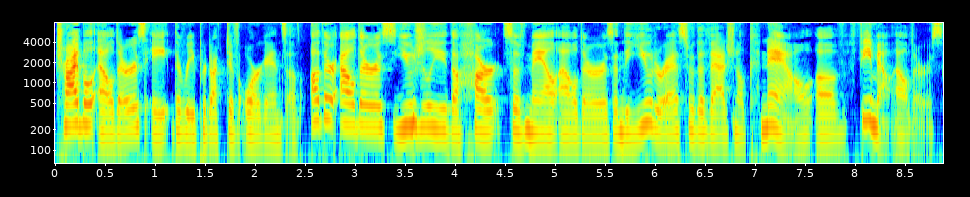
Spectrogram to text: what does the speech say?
Tribal elders ate the reproductive organs of other elders, usually the hearts of male elders and the uterus or the vaginal canal of female elders.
